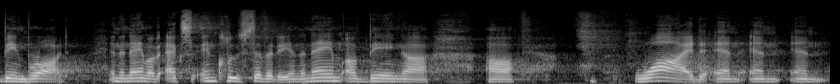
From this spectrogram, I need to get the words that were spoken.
being broad, in the name of ex- inclusivity, in the name of being uh, uh, wide and, and, and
